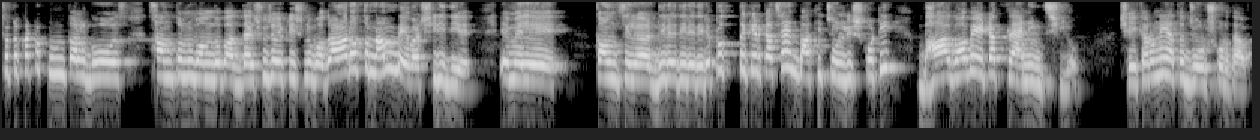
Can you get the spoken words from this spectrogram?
ছোটখাটো কুন্তল ঘোষ, শান্তনু বন্দ্যোপাধ্যায়, সুজয় কৃষ্ণ ভদ্র আরও তো নামবে এবার সিঁড়ি দিয়ে। এমএলএ, কাউন্সিলর, ধীরে ধীরে ধীরে প্রত্যেকের কাছে বাকি চল্লিশ কোটি ভাগ হবে, এটা প্ল্যানিং ছিল। সেই কারণেই এত জোরসোর দেওয়া।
